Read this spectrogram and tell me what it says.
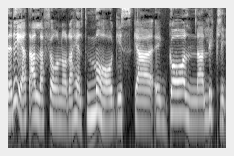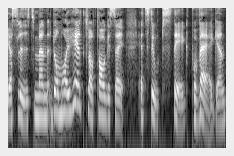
inte det att alla får några helt magiska, eh, galna, lyckliga slut. Men de har ju helt klart tagit sig ett stort steg på vägen.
